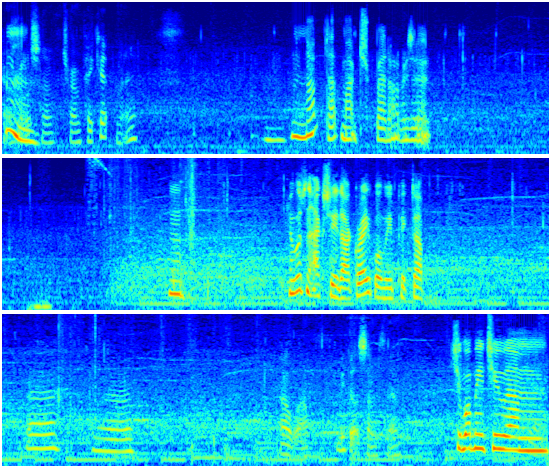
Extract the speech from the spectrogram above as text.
Try, Hmm. and try, and pick it? now. Not that much better, is it? Hmm. It wasn't actually that great what we picked up. Uh, no. Oh well, we got something. Do you want me to um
